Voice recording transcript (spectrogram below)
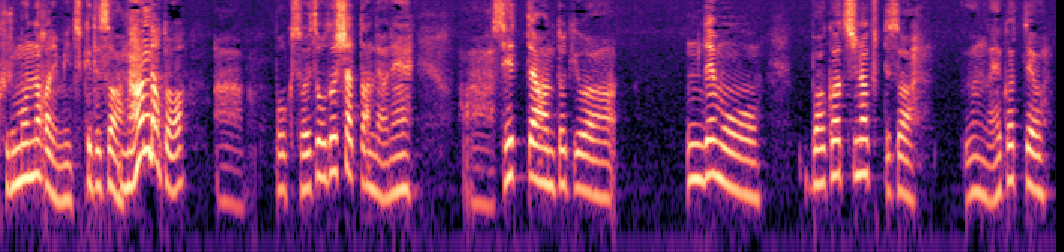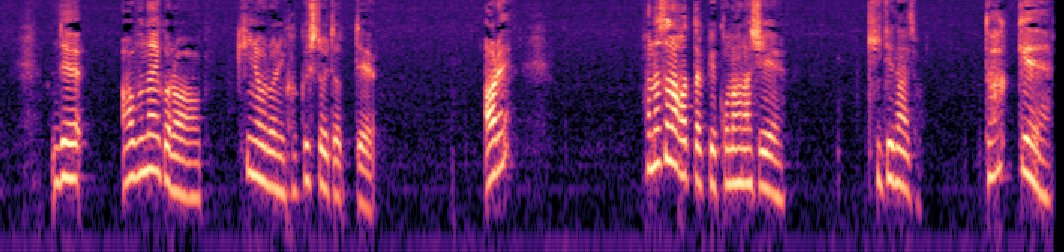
車の中で見つけてさ。何だと？あ僕そいつ脅しちゃったんだよね。あ焦ってあの時はでも爆発しなくってさ運が良かったよ。で危ないから木の裏に隠しといたって。あれ？話さなかったっけこの話。聞いてないぞだっけ？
